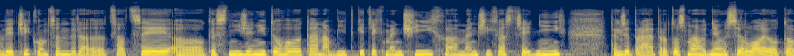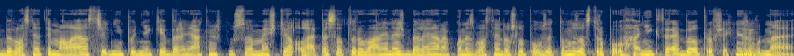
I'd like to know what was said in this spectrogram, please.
větší koncentraci, eh, ke snížení toho, té nabídky těch menších, eh, menších a středních, takže právě proto jsme hodně usilovali o to, aby vlastně ty malé a střední podniky byly nějakým způsobem ještě lépe saturovány, než byly a nakonec vlastně došlo pouze k tomu zastropování, které bylo pro všechny hmm. zvodné.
